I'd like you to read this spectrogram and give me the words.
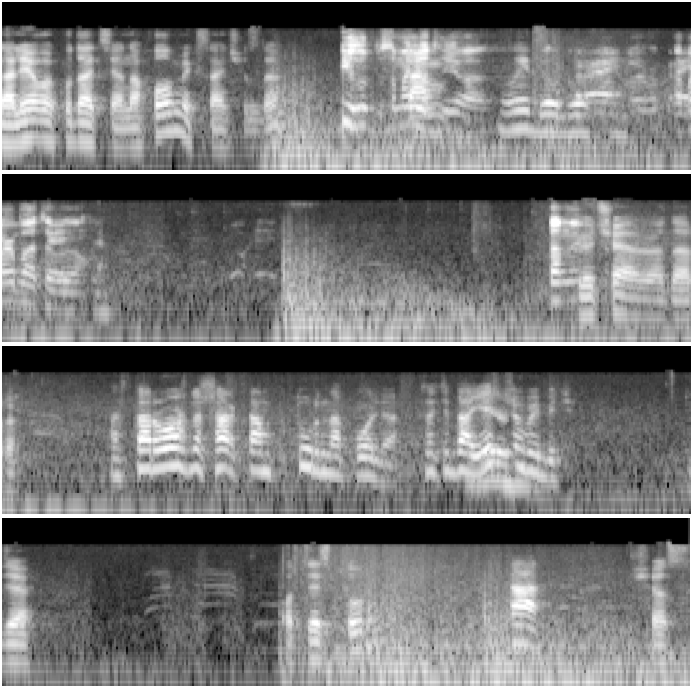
Налево куда тебе? На холмик, Санчес, да? Вижу самолет Там. лево. Выбил бы. Обрабатываю. Там Включаю радары. Осторожно, Шарк, там тур на поле. Кстати, да, есть Вижу. чем выбить? Где? Вот здесь тур. Да, Сейчас.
